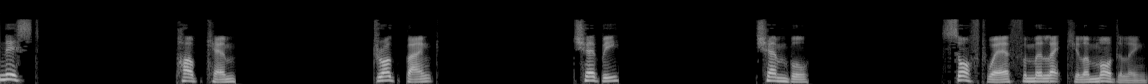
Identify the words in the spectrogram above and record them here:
NIST PubChem Drug Bank CHEBI Chembl Software for molecular modeling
